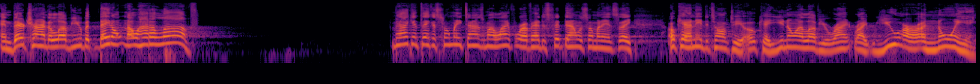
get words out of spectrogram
and they're trying to love you, but they don't know how to love. I mean, I can think of so many times in my life where I've had to sit down with somebody and say, Okay, I need to talk to you. Okay, you know I love you, right? Right. You are annoying.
